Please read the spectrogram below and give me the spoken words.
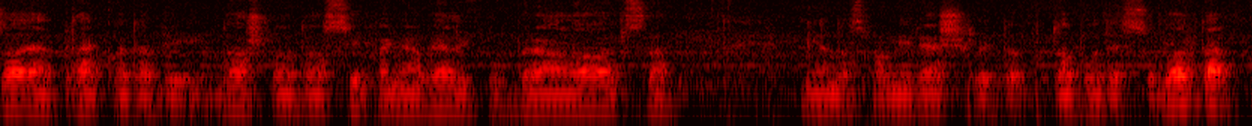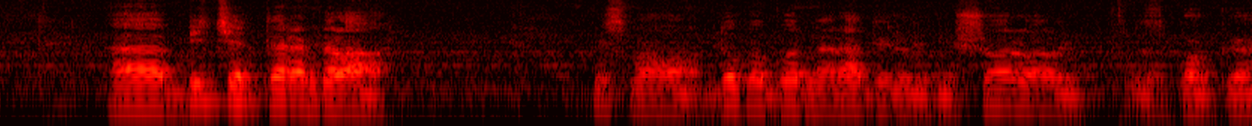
Zoja, tako da bi došlo do sipanja velikog broja lovaca i onda smo mi rešili da to bude subota. Biće teren Belava. Mi smo dugo godina radili u Mišoru, ali zbog e,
